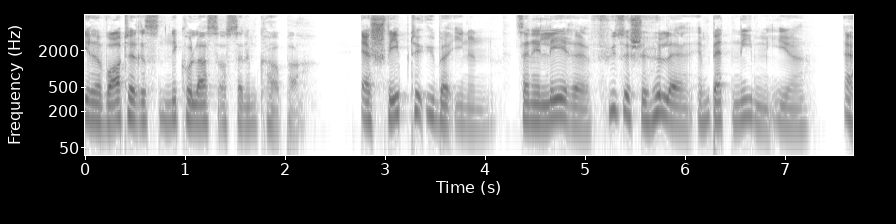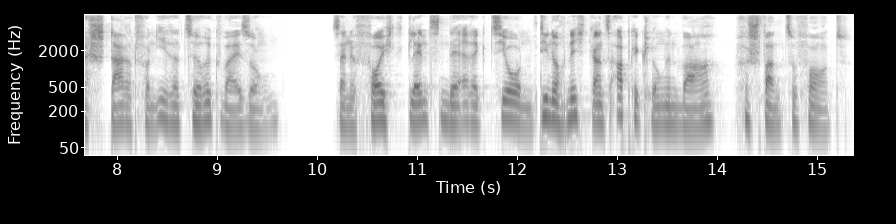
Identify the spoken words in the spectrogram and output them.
Ihre Worte rissen Nikolas aus seinem Körper. Er schwebte über ihnen, seine leere, physische Hülle im Bett neben ihr, erstarrt von ihrer Zurückweisung. Seine feucht glänzende Erektion, die noch nicht ganz abgeklungen war, verschwand sofort.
